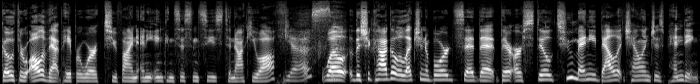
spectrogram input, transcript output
go through all of that paperwork to find any inconsistencies to knock you off? Yes. Well, the Chicago Election Board said that there are still too many ballot challenges pending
